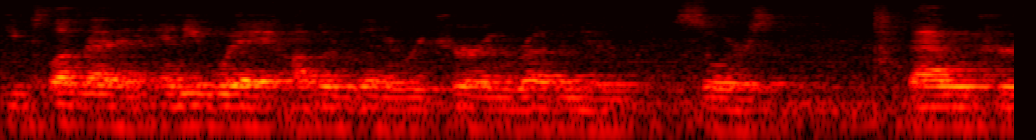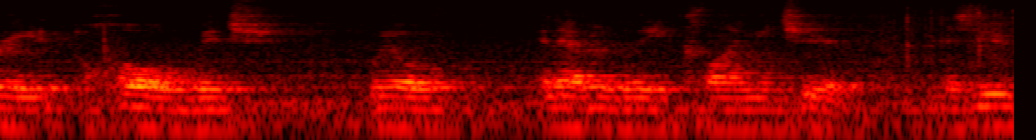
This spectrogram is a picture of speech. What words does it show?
if you plug that in any way other than a recurring revenue source, that will create a hole which will inevitably climb each year. As you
